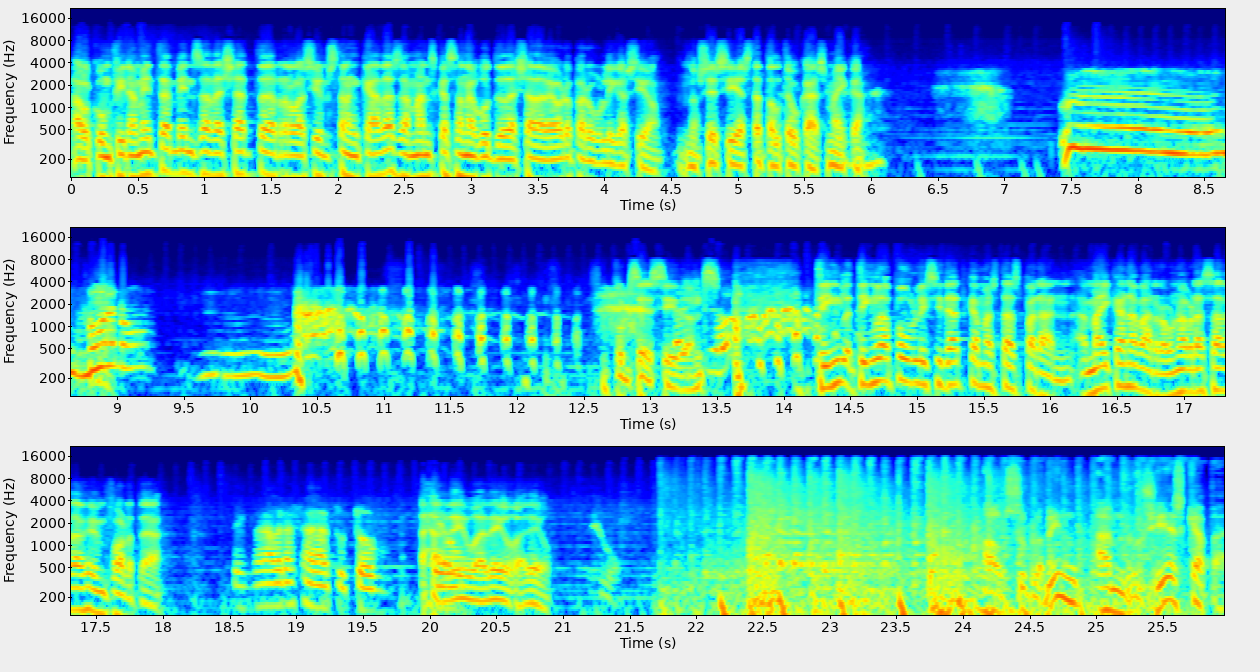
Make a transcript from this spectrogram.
El confinament també ens ha deixat eh, relacions trencades a mans que s'han hagut de deixar de veure per obligació. No sé si ha estat el teu cas, Maica. Mm, bueno... Mm. Potser sí, doncs. tinc, tinc la publicitat que m'està esperant. Maica Navarro, una abraçada ben forta. Tinc una abraçada a tothom. Adéu, adéu, adéu. adéu. El suplement amb Roger Escapa.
